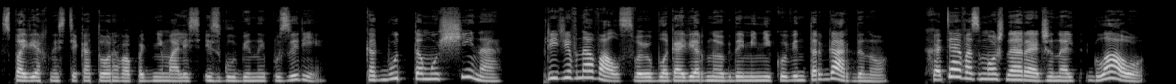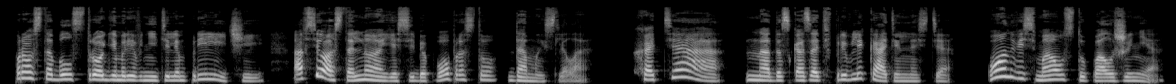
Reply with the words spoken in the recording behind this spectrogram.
с поверхности которого поднимались из глубины пузыри. Как будто мужчина приревновал свою благоверную к Доминику Винтергардену, хотя, возможно, Реджинальд Глау просто был строгим ревнителем приличий, а все остальное я себе попросту домыслила. Хотя, надо сказать, в привлекательности, он весьма уступал жене.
